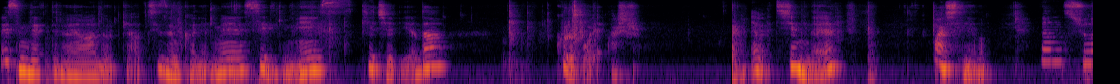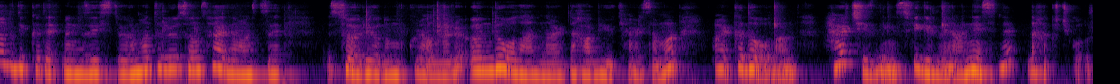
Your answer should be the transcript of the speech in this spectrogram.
resim defteri veya A4 kağıt, çizim kalemi, silgimiz, keçeli ya da kuru boyalar. Evet şimdi başlayalım. Yalnız şuna da dikkat etmenizi istiyorum. Hatırlıyorsanız her zaman size söylüyordum bu kuralları. Önde olanlar daha büyük her zaman. Arkada olan her çizdiğimiz figür veya nesne daha küçük olur.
